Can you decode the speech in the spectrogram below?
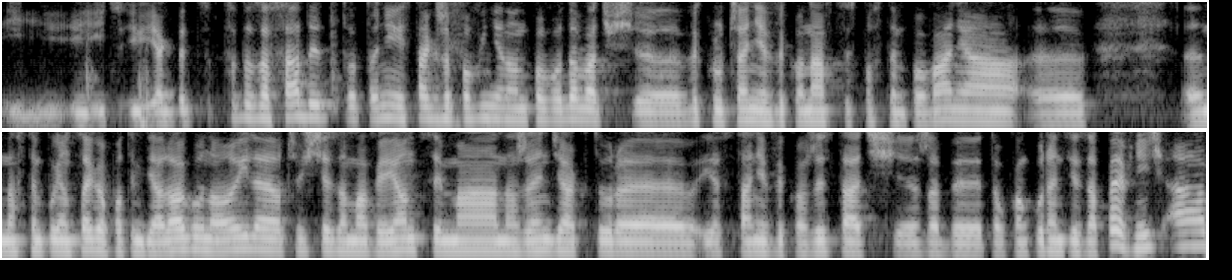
i, i, jakby co do zasady, to, to nie jest tak, że powinien on powodować e, wykluczenie wykonawcy z postępowania. E, następującego po tym dialogu, no o ile oczywiście zamawiający ma narzędzia, które jest w stanie wykorzystać, żeby tą konkurencję zapewnić, a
